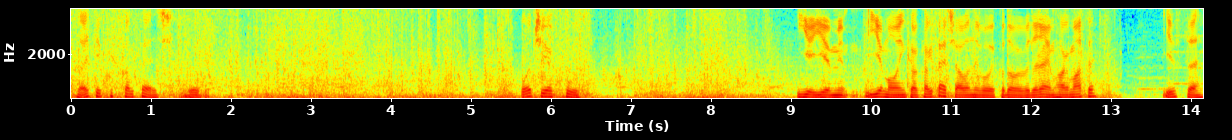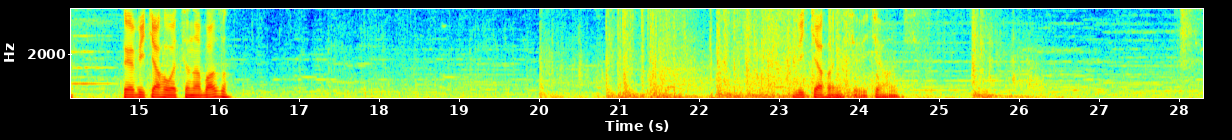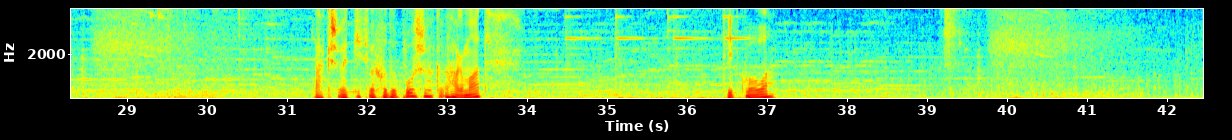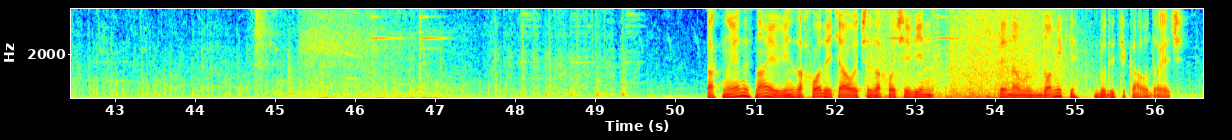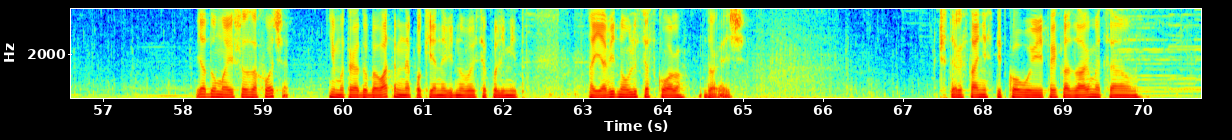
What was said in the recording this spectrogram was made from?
Дайте якусь картеч, люди. Хоч якусь. Є, є, є маленька картеча, але невелика. Добре, видаляємо гармати. І все. Треба відтягуватися на базу. Відтягуємося, відтягуємося. Швидкість виходу пушок, гармат. Підкова. Так, ну я не знаю, він заходить, але чи захоче він йти на доміки, буде цікаво, до речі. Я думаю, що захоче. Йому треба добивати мене, поки я не відновився по ліміту. А я відновлюся скоро, до речі. Чотири стані з підковою і три казарми це.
